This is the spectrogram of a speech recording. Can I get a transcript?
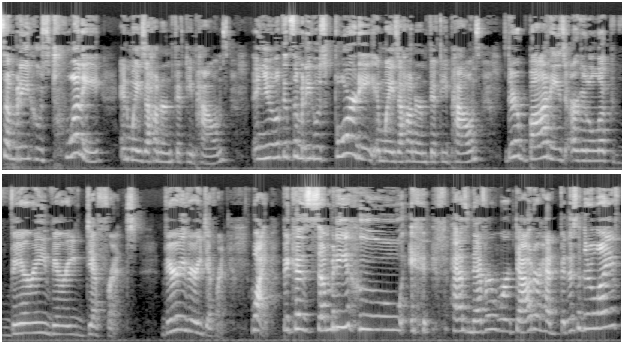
somebody who's 20 and weighs 150 pounds, and you look at somebody who's 40 and weighs 150 pounds, their bodies are gonna look very, very different. Very, very different. Why? Because somebody who has never worked out or had fitness in their life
